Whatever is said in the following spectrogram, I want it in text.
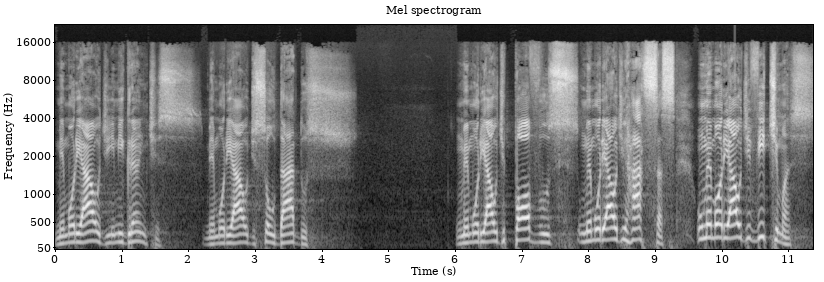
Memorial de imigrantes. Memorial de soldados. Um memorial de povos. Um memorial de raças. Um memorial de vítimas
